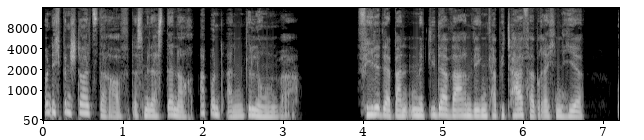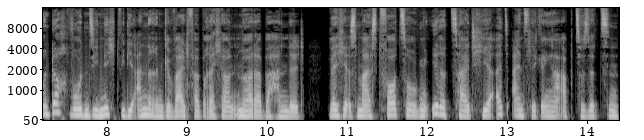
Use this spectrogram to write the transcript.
Und ich bin stolz darauf, dass mir das dennoch ab und an gelungen war. Viele der Bandenmitglieder waren wegen Kapitalverbrechen hier, und doch wurden sie nicht wie die anderen Gewaltverbrecher und Mörder behandelt, welche es meist vorzogen, ihre Zeit hier als Einzelgänger abzusitzen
